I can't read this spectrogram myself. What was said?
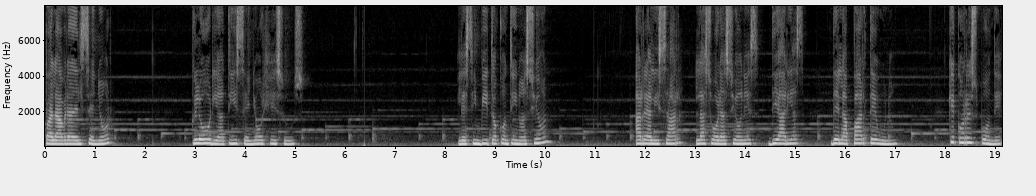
Palabra del Señor. Gloria a ti, Señor Jesús. Les invito a continuación a realizar las oraciones diarias de la parte 1, que corresponde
